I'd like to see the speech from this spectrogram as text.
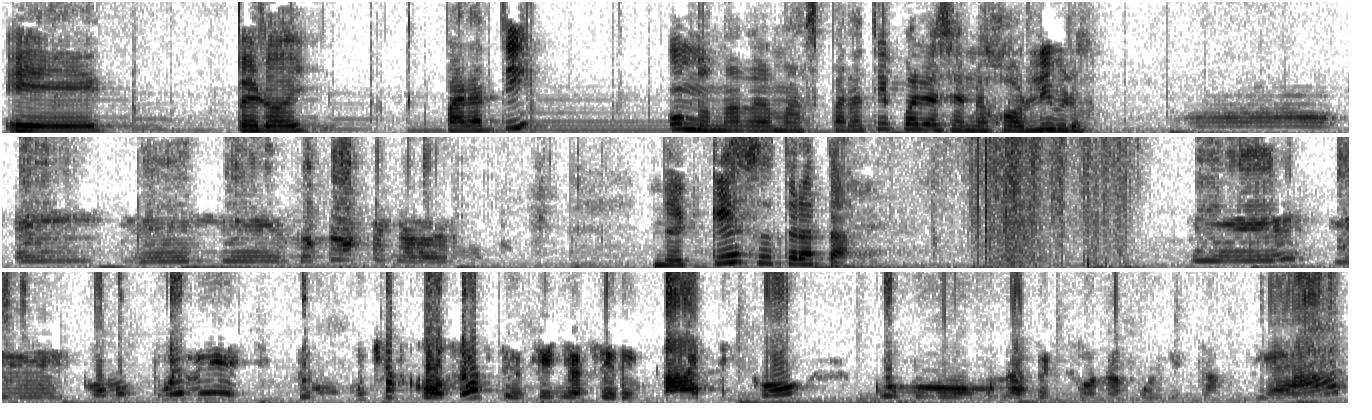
Eh, pero para ti, uno nada más. Para ti, ¿cuál es el mejor libro? ¿De qué se trata? De eh, cómo puede, de muchas cosas, te enseña a ser empático, cómo una persona puede cambiar,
